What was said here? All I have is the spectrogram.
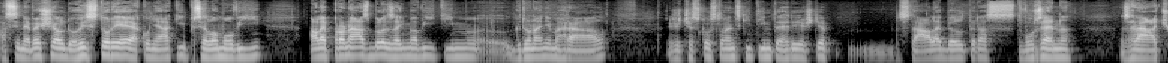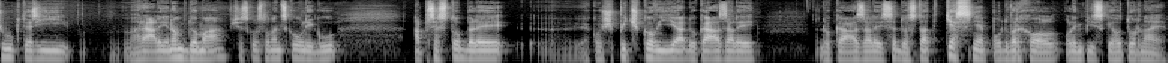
asi nevešel do historie jako nějaký přelomový, ale pro nás byl zajímavý tím, eh, kdo na něm hrál – že československý tým tehdy ještě stále byl teda stvořen z hráčů, kteří hráli jenom doma v Československou ligu a přesto byli eh, jako špičkoví a dokázali, dokázali se dostat těsně pod vrchol olympijského turnaje.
